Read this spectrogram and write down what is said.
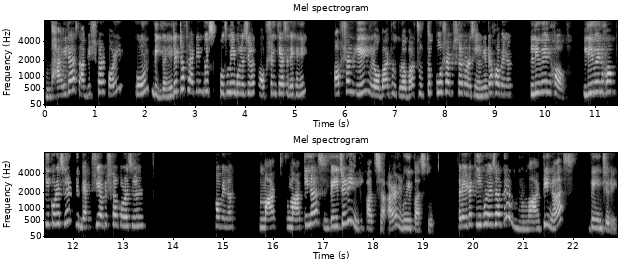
ভাইরাস আবিষ্কার করে কোন বিজ্ঞানী? এটা একটা ফ্ল্যাটিন কোয়েশ্চেন প্রথমেই বলেছিলাম অপশন কি আছে দেখে নিন। Option A Robert Hooke Robert Hooke তো কোষ আবিষ্কার করেছিলেন, এটা হবে না। লিওয়েন হক লিওয়েন হক কি করেছিলেন? ব্যাকটেরিয়া আবিষ্কার করেছিলেন। হবে না। মার্টিনাস বেঞ্জারিং আচ্ছা আর লুই পাস্তুর। তাহলে এটা কি হয়ে যাবে? মার্টিনাস বেঞ্জারিং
